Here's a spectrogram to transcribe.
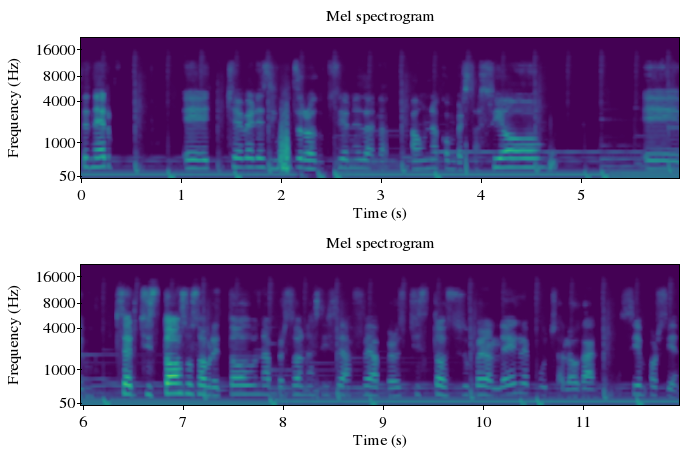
tener eh, chéveres introducciones a, la- a una conversación, eh, ser chistoso, sobre todo una persona así sea fea, pero es chistoso, súper alegre, pucha, lo gana, 100%.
